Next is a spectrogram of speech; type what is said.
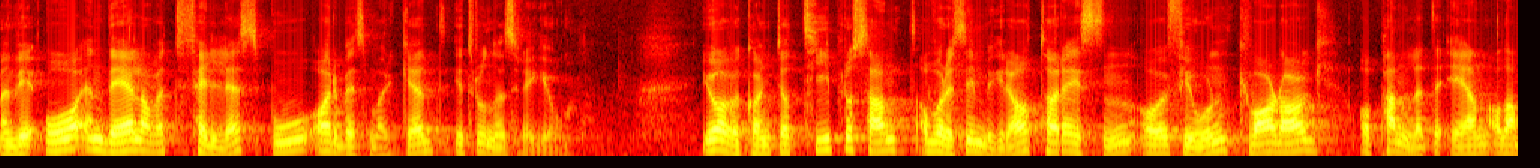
Men vi er òg en del av et felles bo- og arbeidsmarked i Trondheimsregionen. I overkant av 10% av våre innbyggere tar reisen over fjorden hver dag og pendler til en av de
